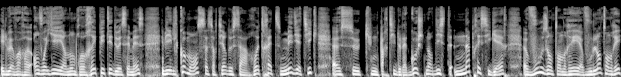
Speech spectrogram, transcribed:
et lui avoir envoyé un nombre répété de SMS. Eh bien, il commence à sortir de sa retraite médiatique, euh, ce qu'une partie de la gauche nordiste n'apprécie guère. Vous entendrez, vous l'entendrez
